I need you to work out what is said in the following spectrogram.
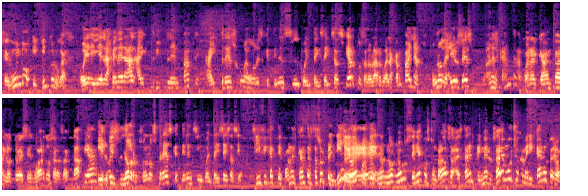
segundo y quinto lugar. Oye, y en la general hay triple empate. Hay tres jugadores que tienen 56 aciertos a lo largo de la campaña. Uno de ellos es Juan Alcántar. Juan Alcántar, el otro es Eduardo Salazar Tapia. Y Luis Lor, son los tres que tienen 56 aciertos. Sí, fíjate, Juan Alcántar está sorprendido, ¿eh? porque no, no, no nos tenía acostumbrados a estar en primero. Sabe mucho de americano, pero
